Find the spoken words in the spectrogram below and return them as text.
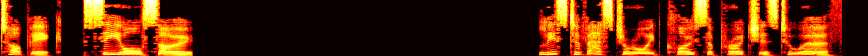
Topic. See also. List of asteroid close approaches to Earth.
